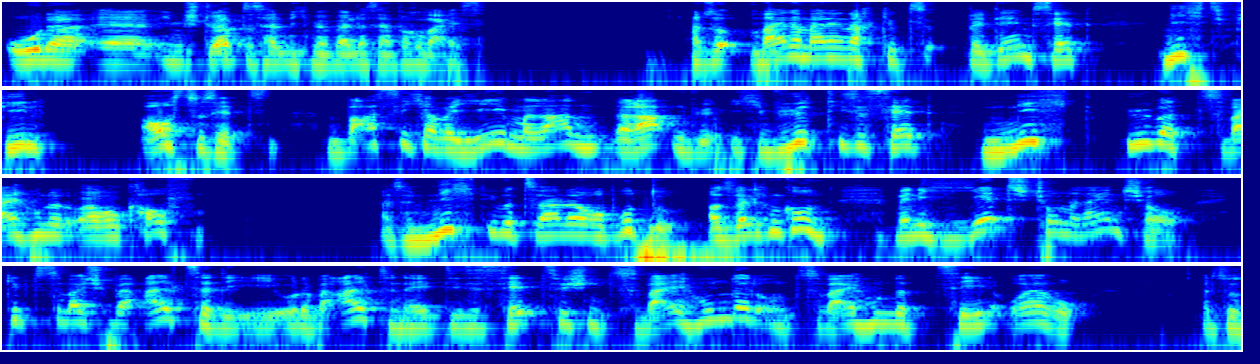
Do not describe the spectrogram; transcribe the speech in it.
oder äh, ihm stört das halt nicht mehr, weil er es einfach weiß. Also meiner Meinung nach gibt's bei dem Set nicht viel auszusetzen. Was ich aber jedem raten, würde, ich würde dieses Set nicht über 200 Euro kaufen. Also nicht über 200 Euro brutto. Aus welchem Grund? Wenn ich jetzt schon reinschaue, gibt es zum Beispiel bei alza.de oder bei Alternate dieses Set zwischen 200 und 210 Euro. Also,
